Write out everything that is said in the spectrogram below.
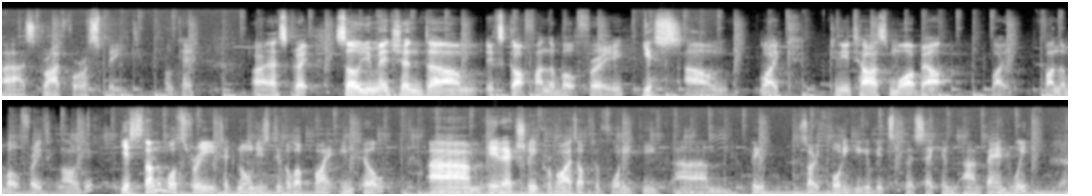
uh, drive for a speed. Okay. All right, that's great. So you mentioned um, it's got Thunderbolt 3. Yes. Um, like, can you tell us more about like Thunderbolt 3 technology? Yes, Thunderbolt 3 technology is developed by Intel. Um, it actually provides up to 40 gig, um, big, sorry, 40 gigabits per second um, bandwidth, Yeah.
